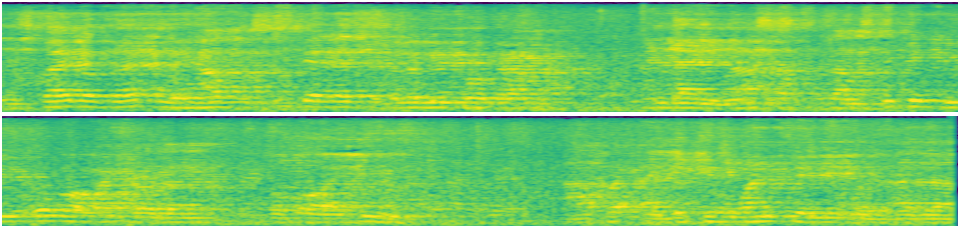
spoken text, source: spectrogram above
in spite of that, we have the CPRS development program under NIMASA. So I'm speaking to you over 1,000 of our youth are, are getting one training or the other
